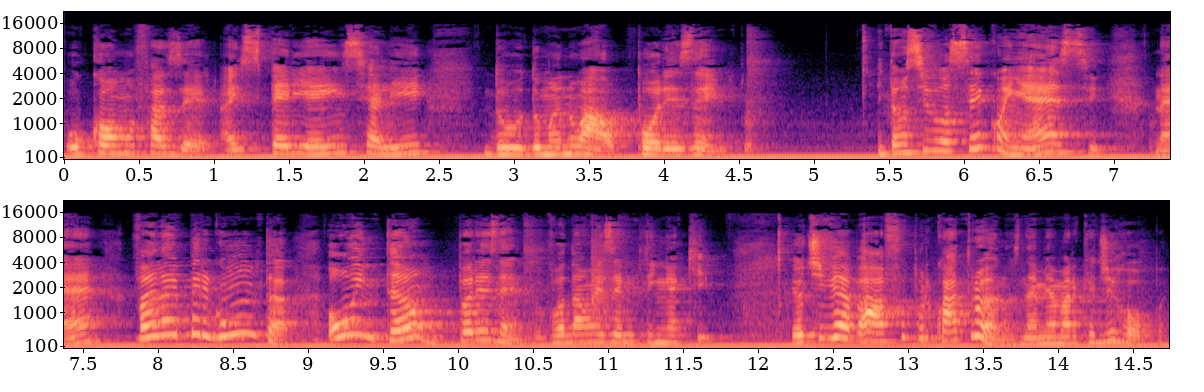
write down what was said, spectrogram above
o como fazer, a experiência ali do, do manual, por exemplo. Então, se você conhece, né, vai lá e pergunta. Ou então, por exemplo, vou dar um exemplinho aqui. Eu tive a Bafo por quatro anos, né? Minha marca de roupa.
